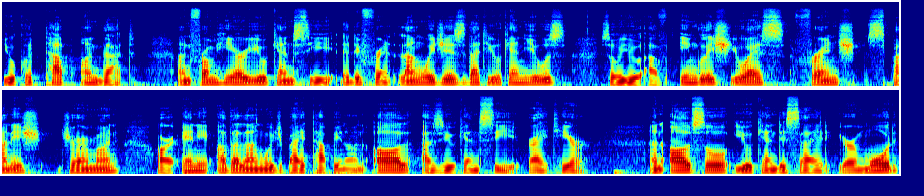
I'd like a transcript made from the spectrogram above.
You could tap on that and from here you can see the different languages that you can use. So you have English US, French, Spanish, German or any other language by tapping on all as you can see right here. And also you can decide your mode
